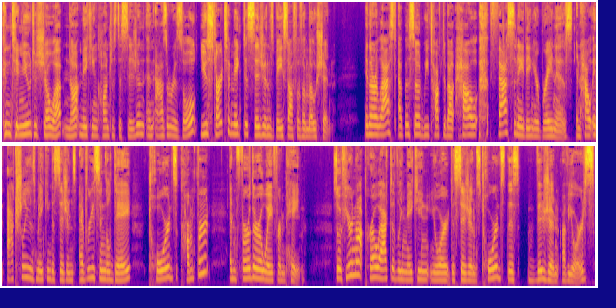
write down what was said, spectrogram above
continue to show up, not making conscious decisions, and as a result, you start to make decisions based off of emotion. In our last episode, we talked about how fascinating your brain is and how it actually is making decisions every single day towards comfort and further away from pain. So if you're not proactively making your decisions towards this vision of yours,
